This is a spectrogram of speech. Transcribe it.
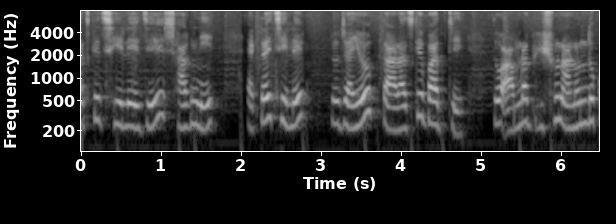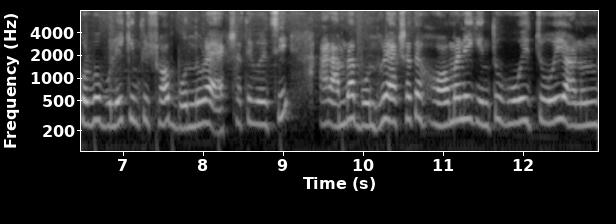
আজকে ছেলে যে শাগনিক একটাই ছেলে। তো যাই হোক, তার আজকে বার্থডে। তো আমরা ভীষণ আনন্দ করব বলেই কিন্তু সব বন্ধুরা একসাথে হয়েছি। আর আমরা বন্ধুরা একসাথে হওয়া মানেই কিন্তু হই চই, আনন্দ,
